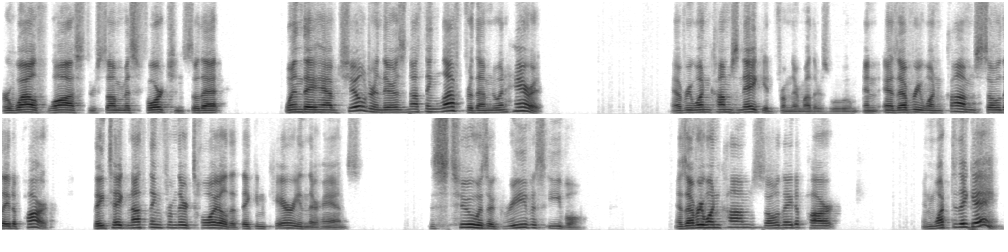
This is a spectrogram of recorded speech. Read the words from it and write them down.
or wealth lost through some misfortune, so that when they have children, there is nothing left for them to inherit. Everyone comes naked from their mother's womb, and as everyone comes, so they depart. They take nothing from their toil that they can carry in their hands. This too is a grievous evil. As everyone comes, so they depart. And what do they gain?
